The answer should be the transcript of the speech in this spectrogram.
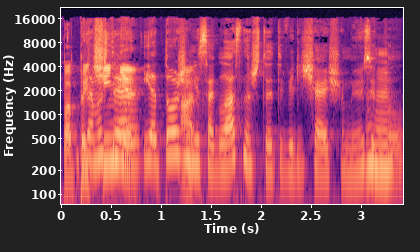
по Потому что я, причине... я тоже А. не согласна, что это величайший мюзикл.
